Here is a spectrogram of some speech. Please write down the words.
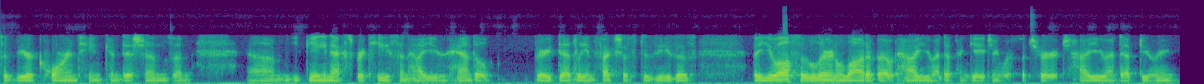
severe quarantine conditions and um, you gain expertise in how you handle very deadly infectious diseases. But you also learn a lot about how you end up engaging with the church, how you end up doing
